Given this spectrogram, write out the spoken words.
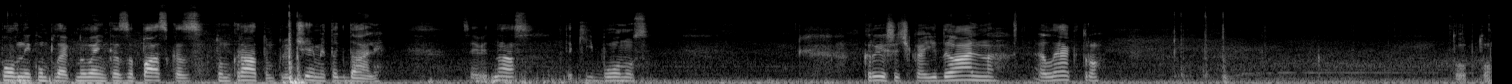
Повний комплект, новенька запаска з домкратом, ключем і так далі. Це від нас такий бонус. Кришечка ідеальна, електро. Тобто,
